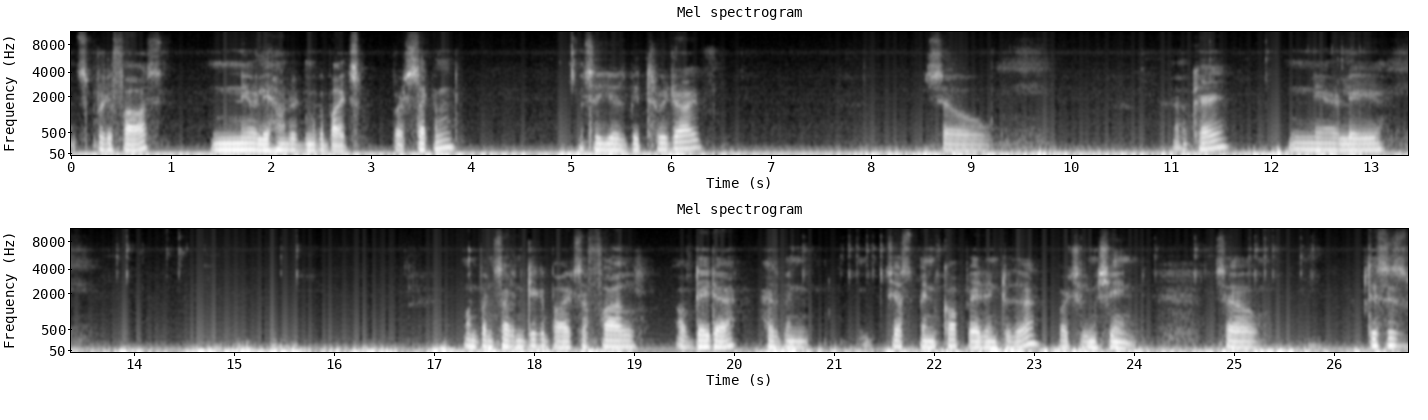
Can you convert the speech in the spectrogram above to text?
It's pretty fast nearly 100 megabytes per second it's a USB 3 drive. So okay. Nearly 1.7 gigabytes of file of data has been just been copied into the virtual machine. So this is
